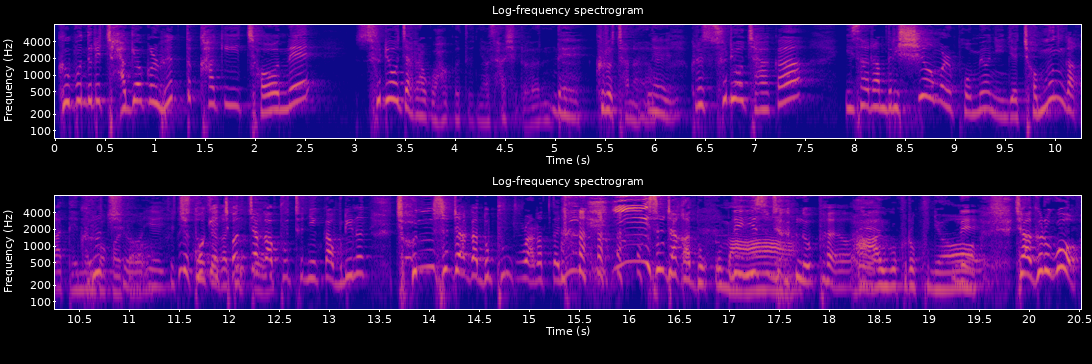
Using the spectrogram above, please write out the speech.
그분들이 자격을 획득하기 전에 수료자라고 하거든요, 사실은. 네. 그렇잖아요. 네. 그래서 수료자가 이 사람들이 시험을 보면 이제 전문가가 되는 그렇죠. 거거든. 예, 이제 근데 거기에 전자가 붙으니까 우리는 전수자가 높은 줄 알았더니 이수자가 높구만. 네, 이수자가 높아요. 네. 아이고 그렇군요. 네. 자 그리고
